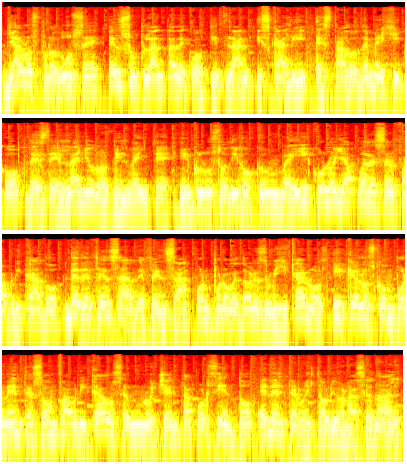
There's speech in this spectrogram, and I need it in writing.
ya los produce en su planta de Cuautitlán, Izcalli, Estado de México, desde el año 2020. Incluso dijo que un vehículo ya puede ser fabricado de defensa a defensa por proveedores mexicanos y que los componentes son fabricados en un 80% en el territorio nacional.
